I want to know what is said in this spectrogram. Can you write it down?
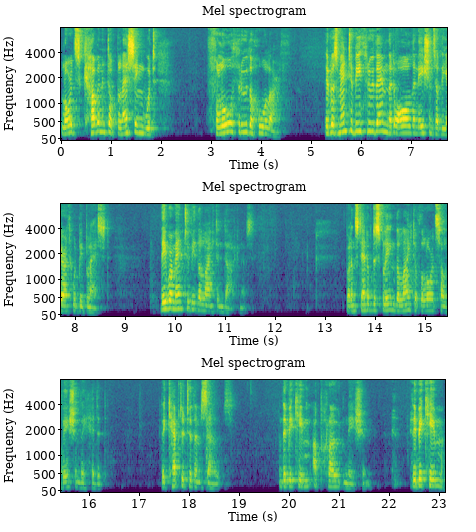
Lord's covenant of blessing would flow through the whole earth. It was meant to be through them that all the nations of the earth would be blessed. They were meant to be the light in darkness. But instead of displaying the light of the Lord's salvation, they hid it. They kept it to themselves. And they became a proud nation. They became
